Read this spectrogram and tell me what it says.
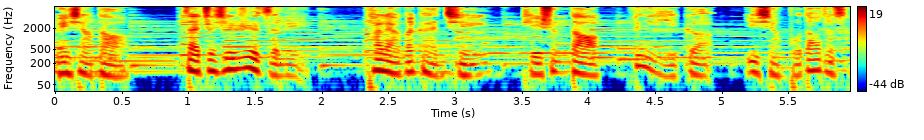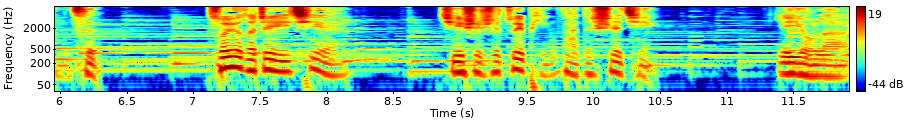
没想到，在这些日子里，他俩的感情提升到另一个意想不到的层次。所有的这一切，即使是最平凡的事情。也有了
